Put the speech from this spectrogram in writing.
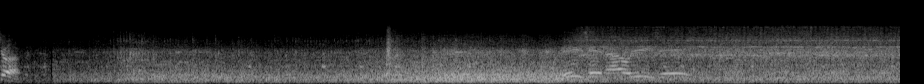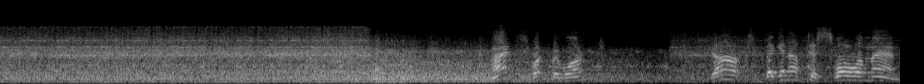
Give it to him. Easy now, easy. That's what we want. Sharks big enough to swallow a man.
